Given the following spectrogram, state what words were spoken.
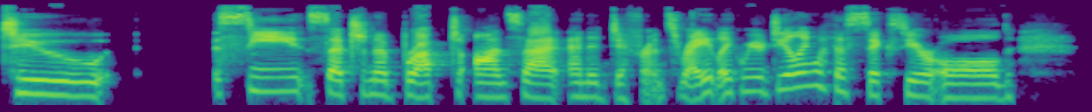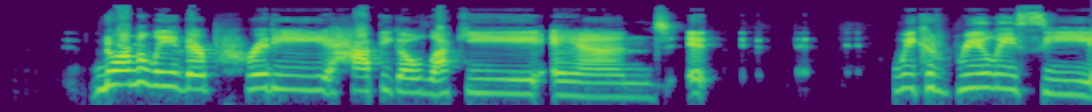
to see such an abrupt onset and a difference, right? Like we are dealing with a six year old normally they're pretty happy go lucky and it we could really see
